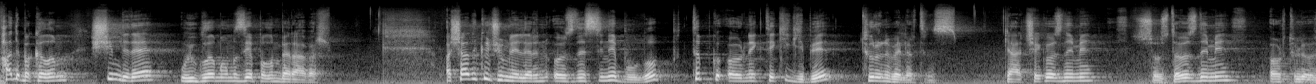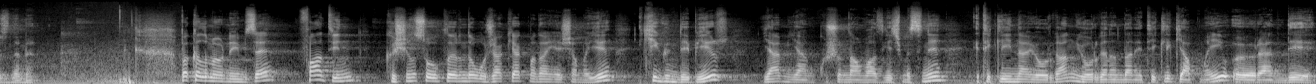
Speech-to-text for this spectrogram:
Hadi bakalım şimdi de uygulamamızı yapalım beraber. Aşağıdaki cümlelerin öznesini bulup tıpkı örnekteki gibi türünü belirtiniz. Gerçek öznemi, sözde öznemi, örtülü öznemi. Bakalım örneğimize. Fantin kışın soğuklarında ocak yakmadan yaşamayı, iki günde bir yem yiyen kuşundan vazgeçmesini, etekliğinden yorgan, yorganından eteklik yapmayı öğrendi.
